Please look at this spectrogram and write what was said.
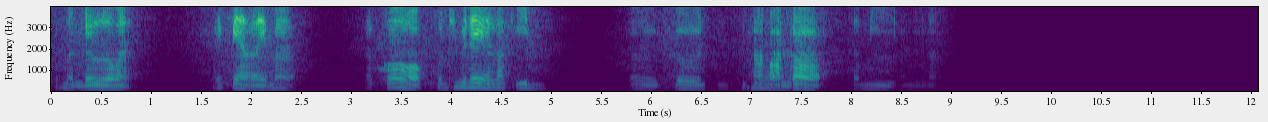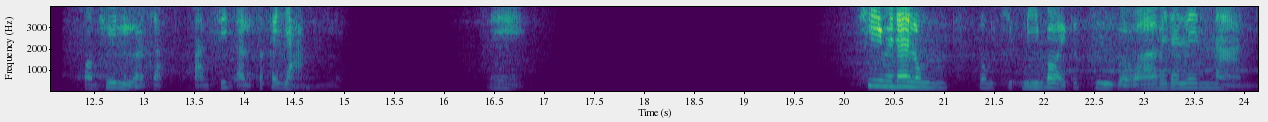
ก็เหมือนเดิมอะ่ะ ไม่เปลี่ยนอะไรมาก แล้วก็คนที่ไม่ได้ล็อกอิน เออเกินห้าวันก็ มีอันนี้นะ ความช่วยเหลือจากฟานซิสอะไรสักอย่างนี่แหละนี่ที่ไม่ได้ลงลงคลิปนี้บ่อยก็คือแบบว่าไม่ได้เล่นนานไง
